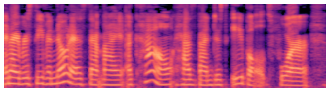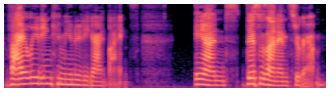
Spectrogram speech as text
and I receive a notice that my account has been disabled for violating community guidelines. And this was on Instagram.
